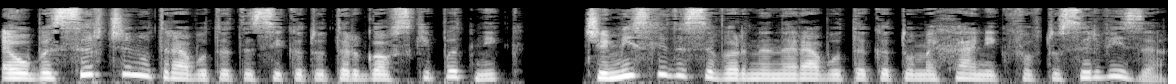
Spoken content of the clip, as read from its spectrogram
Е обезсърчен от работата си като търговски пътник, че мисли да се върне на работа като механик в автосервиза,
